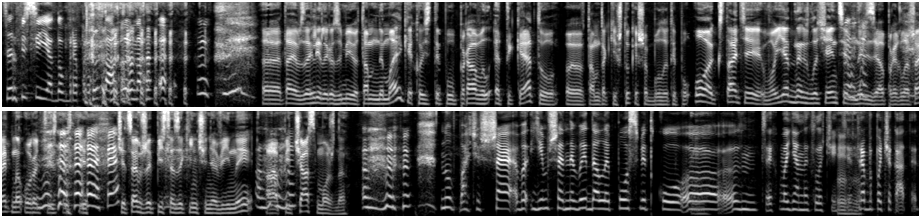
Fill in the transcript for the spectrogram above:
це Росія добре представлена. Е, Та я взагалі не розумію, там немає якихось типу правил етикету, е, там такі штуки, щоб були, типу, о, кстати, воєнних злочинців не можна приглашати на урочистості. Чи це вже після закінчення війни, а під час можна? Ну, бачиш, ще їм ще не видали посвідку е, цих воєнних злочинців. Треба почекати.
